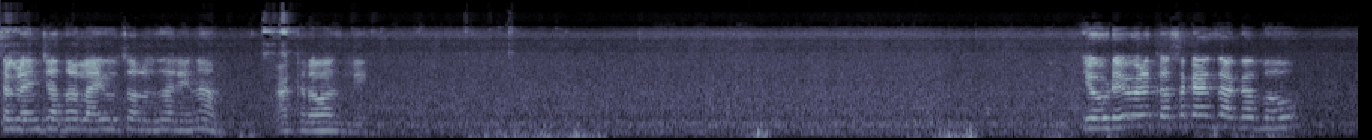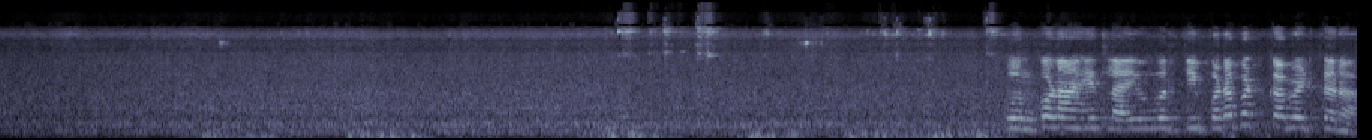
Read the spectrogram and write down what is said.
सगळ्यांची आता लाईव्ह चालू झाली ना अकरा वाजले. एवढे वेळ कसं काय जागा भाऊ? कोण कोण आहेत लाईव्ह वरती? पटापट कमेंट करा.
